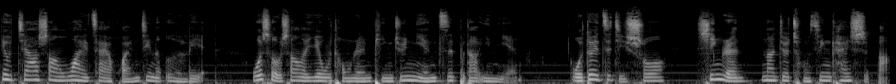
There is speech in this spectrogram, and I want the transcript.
又加上外在环境的恶劣，我手上的业务同仁平均年资不到一年。我对自己说：“新人那就重新开始吧，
